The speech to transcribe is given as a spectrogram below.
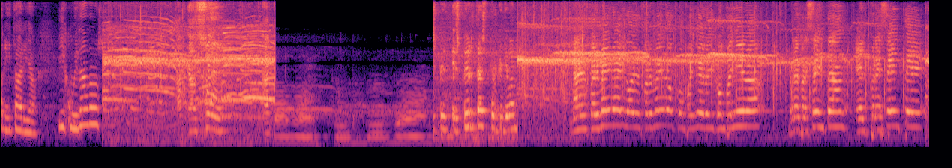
Sanitaria y cuidados. ¿Acaso expertas porque llevan La enfermera y los enfermeros, compañeros y compañeras, representan el presente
